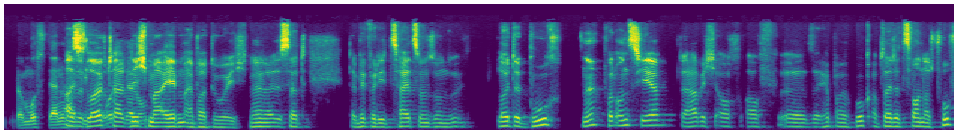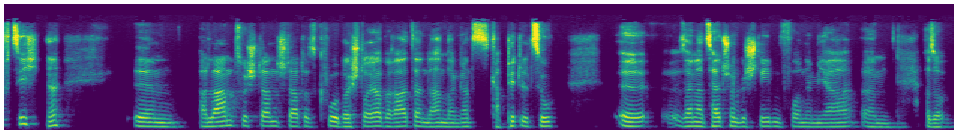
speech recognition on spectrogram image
da muss dann. Also halt es läuft halt nicht mal eben einfach durch. Ne? Das ist halt, damit wir die Zeit so, so ein Leute, Buch ne, von uns hier, da habe ich auch auf, äh, ich habe mal geguckt, auf Seite 250, ne, ähm, Alarmzustand, Status quo bei Steuerberatern, da haben wir ein ganzes Kapitel zu, äh, seinerzeit schon geschrieben vor einem Jahr. Ähm, also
